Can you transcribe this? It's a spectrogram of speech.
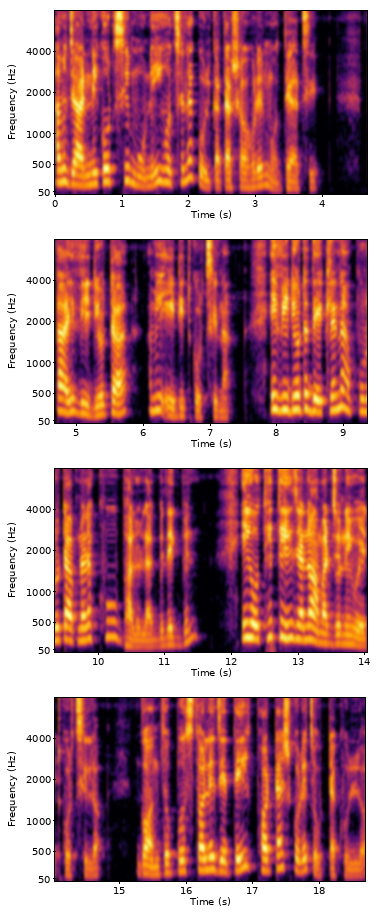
আমি জার্নি করছি, মনেই হচ্ছে না কলকাতা শহরের মধ্যে আছি। তাই ভিডিওটা আমি এডিট করছি না। এই ভিডিওটা দেখলে না, পুরোটা আপনারা খুব ভালো লাগবে দেখবেন। এই অতিথি যেন আমার জন্যই ওয়েট করছিল। গন্তব্যস্থলে যেতেই ফটাস করে চোখটা খুলল।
